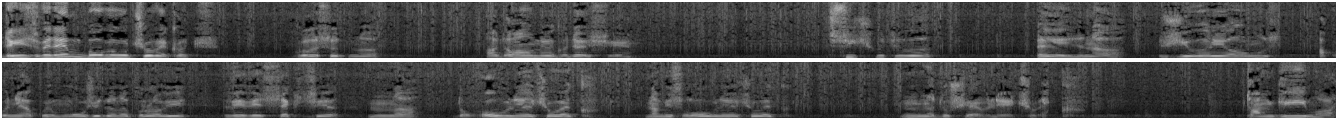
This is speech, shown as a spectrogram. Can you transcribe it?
да изведем Бога от човекът. Гласът на Адам е къде си? Всичко това е една жива реалност, ако някой може да направи вивисекция на духовния човек, на мисловния човек, на душевния човек. Там ги има.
